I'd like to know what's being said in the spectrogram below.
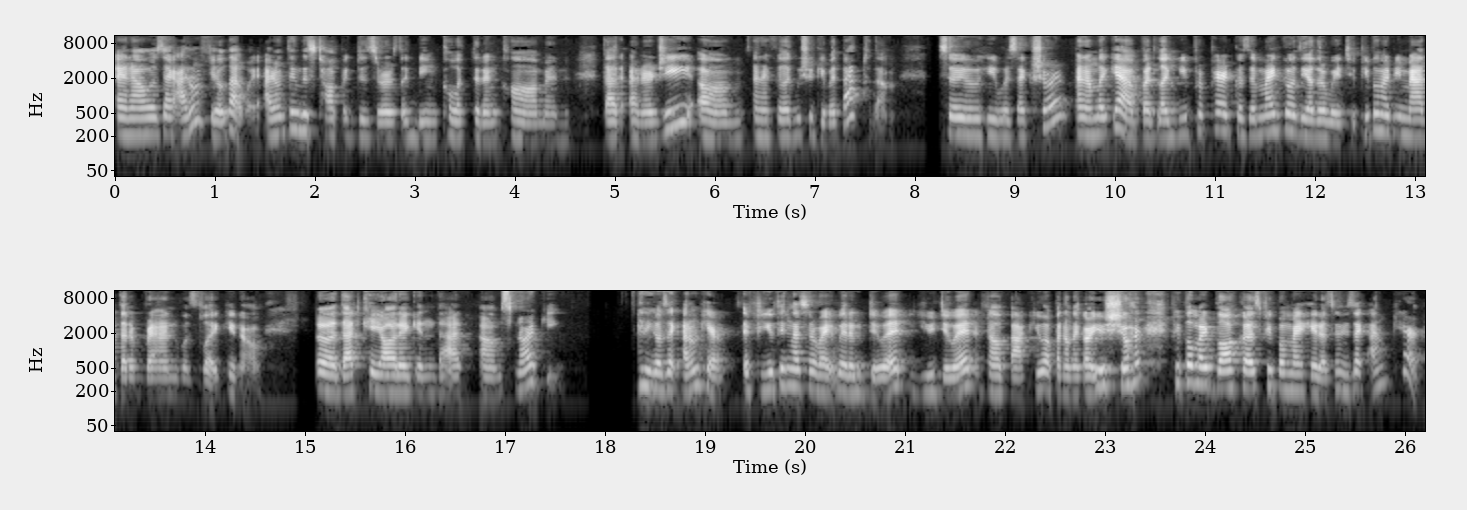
And i was like i don't feel that way. I don't think this topic deserves like being collected and calm and that energy um and i feel like we should give it back to them. So he was like sure. And i'm like yeah but like be prepared because it might go the other way too. People might be mad that a brand was like you know uh, that chaotic and that um, snarky And he goes like, I don't care. If you think that's the right way to do it, you do it, and I'll back you up. And I'm like, Are you sure? People might block us, people might hate us. And he's like, I don't care.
